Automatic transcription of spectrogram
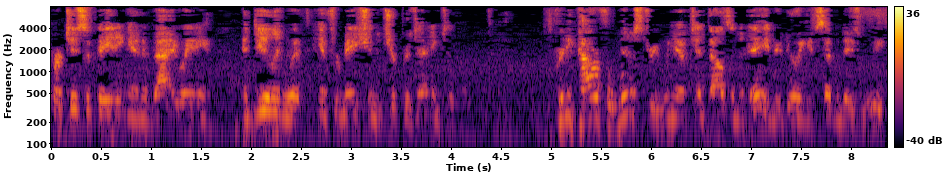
participating and evaluating and dealing with information that you're presenting to them. It's pretty powerful ministry when you have 10,000 a day and you're doing it seven days a week.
